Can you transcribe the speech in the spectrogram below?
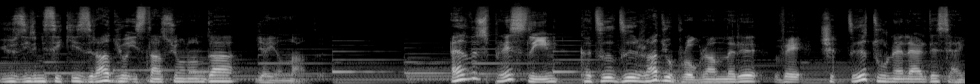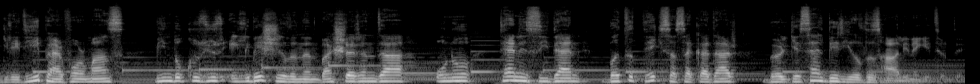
128 radyo istasyonunda yayınlandı. Elvis Presley'in katıldığı radyo programları ve çıktığı turnelerde sergilediği performans 1955 yılının başlarında onu Tennessee'den Batı Teksas'a kadar bölgesel bir yıldız haline getirdi.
